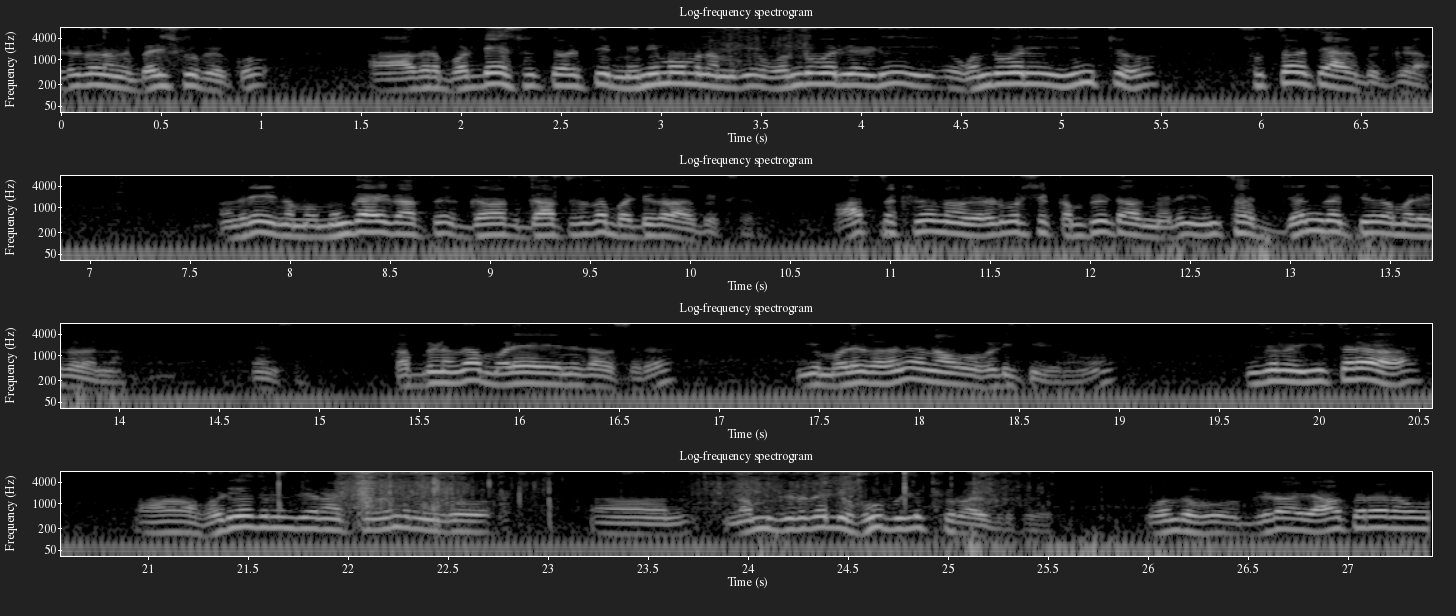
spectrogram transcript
ಗಿಡಗಳನ್ನು ಬೆಳೆಸ್ಕೋಬೇಕು. ಅದರ ಬಡ್ಡೆ ಸುತ್ತಳತೆ ಮಿನಿಮಮ್ ನಮಗೆ ಒಂದೂವರೆ ಅಡಿ, ಒಂದೂವರೆ ಇಂಚು ಸುತ್ತಳತೆ ಆಗಬೇಕು ಗಿಡ. ಅಂದರೆ ನಮ್ಮ ಮುಂಗಾಯಿ ಗಾತ್ರ ಗಾತ್ರದ ಬಡ್ಡೆಗಳಾಗಬೇಕು ಸರ್. ಆದ ತಕ್ಷಣ ನಾವು ಎರಡು ವರ್ಷ ಕಂಪ್ಲೀಟ್ ಆದಮೇಲೆ ಇಂಥ ಜಂಗತ್ಯದ ಮಳೆಗಳನ್ನು. ಏನು ಸರ್? ಕಬ್ಬಿಣದ ಮಳೆ ಏನಿದಾವೆ ಸರ್? ಈ ಮಳೆಗಳನ್ನು ನಾವು ಹೊಡಿತೀವಿ ನಾವು. ಇದನ್ನು ಈ ಥರ ಹೊಡೆಯೋದ್ರಿಂದ ಏನಾಗ್ತದೆ ಅಂದರೆ ಇದು ನಮ್ಮ ಗಿಡದಲ್ಲಿ ಹೂ ಬಿಡಲಿಕ್ಕೆ ಶುರು ಆಗಿಬಿಡ್ತದೆ. ಒಂದು ಗಿಡ ಯಾವ ಥರ ನಾವು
